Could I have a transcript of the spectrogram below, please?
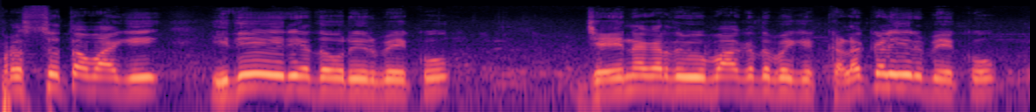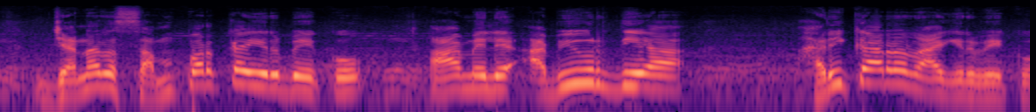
ಪ್ರಸ್ತುತವಾಗಿ ಇದೇ ಏರಿಯಾದವರು ಇರಬೇಕು ಜಯನಗರದ ವಿಭಾಗದ ಬಗ್ಗೆ ಕಳಕಳಿ ಇರಬೇಕು, ಜನರ ಸಂಪರ್ಕ ಇರಬೇಕು, ಆಮೇಲೆ ಅಭಿವೃದ್ಧಿಯ ಹರಿಕಾರರಾಗಿರಬೇಕು.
